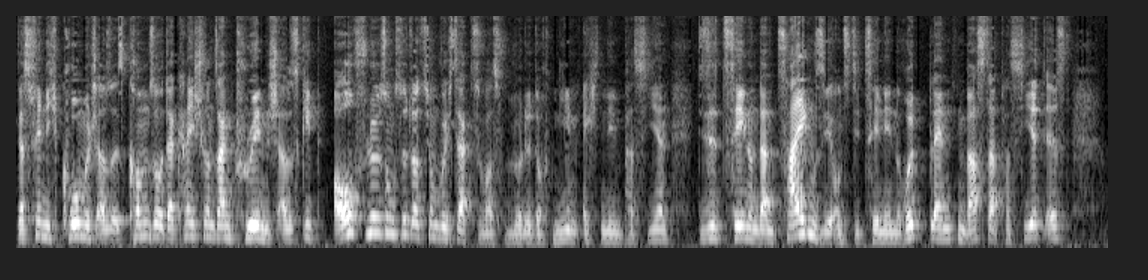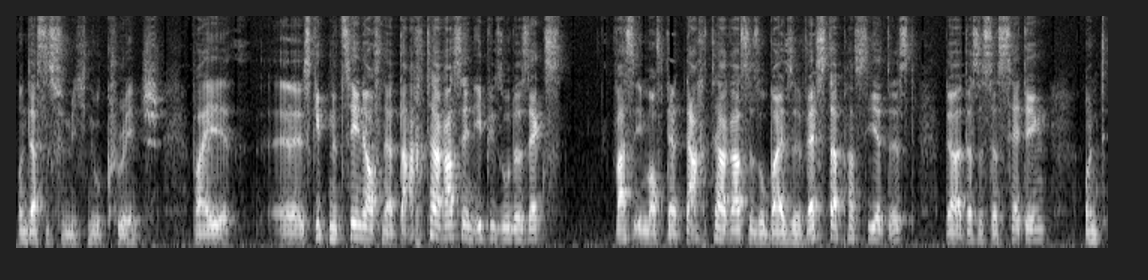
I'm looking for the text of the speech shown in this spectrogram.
das finde ich komisch. Also es kommen so, da kann ich schon sagen, cringe. Also es gibt Auflösungssituationen, wo ich sage, sowas würde doch nie im echten Leben passieren. Diese Szenen und dann zeigen sie uns die Szene in Rückblenden, was da passiert ist. Und das ist für mich nur cringe. Weil äh, es gibt eine Szene auf einer Dachterrasse in Episode 6, was eben auf der Dachterrasse so bei Silvester passiert ist. Da, das ist das Setting. Und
